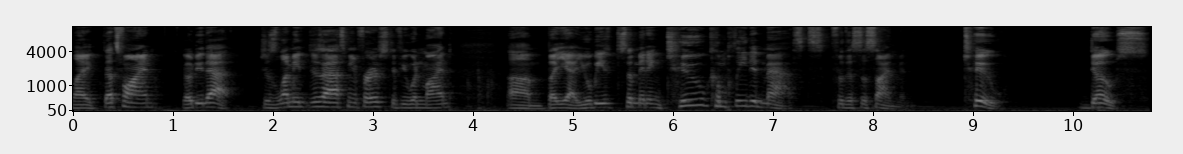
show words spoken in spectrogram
like that's fine. Go do that. Just let me just ask me first if you wouldn't mind. Um, but yeah, you'll be submitting two completed masks for this assignment. Two. Dose.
